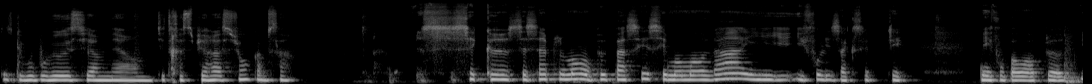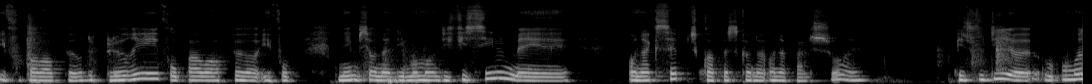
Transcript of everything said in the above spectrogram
Peut-être que vous pouvez aussi amener une petite respiration comme ça? c'est que c'est simplement, on peut passer ces moments-là, il, il faut les accepter. Mais il faut pas avoir peur, il faut pas avoir peur de pleurer, il faut pas avoir peur, il faut, même si on a des moments difficiles, mais on accepte, quoi, parce qu'on n'a on pas le choix. hein. Puis je vous dis, euh, moi,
